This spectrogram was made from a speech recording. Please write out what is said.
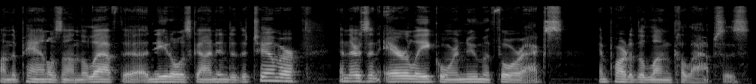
On the panels on the left, the needle has gone into the tumor, and there's an air leak or a pneumothorax, and part of the lung collapses.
